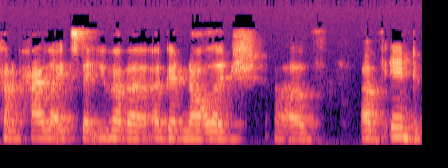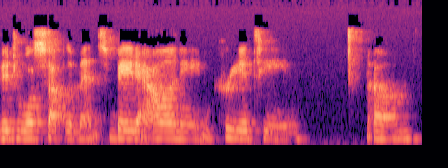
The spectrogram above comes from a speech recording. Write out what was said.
kind of highlights that you have a, a good knowledge of of individual supplements, beta alanine, creatine, um,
